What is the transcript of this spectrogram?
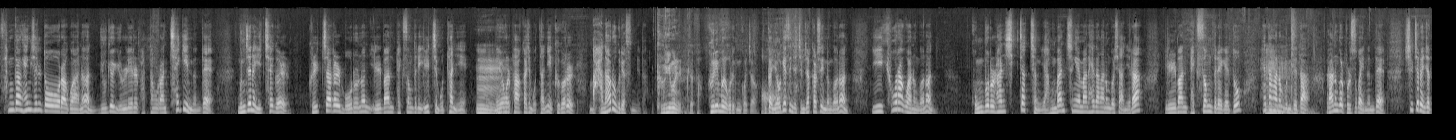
삼강 행실도라고 하는 유교 윤리를 바탕으로 한 책이 있는데 문제는 이 책을 글자를 모르는 일반 백성들이 읽지 못하니 음. 내용을 파악하지 못하니 그거를 만화로 그렸습니다. 그림을 그렸다. 그림으로 그린 거죠. 그러니까 어. 여기서 이제 짐작할 수 있는 거는 이 효라고 하는 거는 공부를 한 식자층, 양반층에만 해당하는 것이 아니라 일반 백성들에게도 해당하는 음. 문제다라는 걸 볼 수가 있는데 실제로 이제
